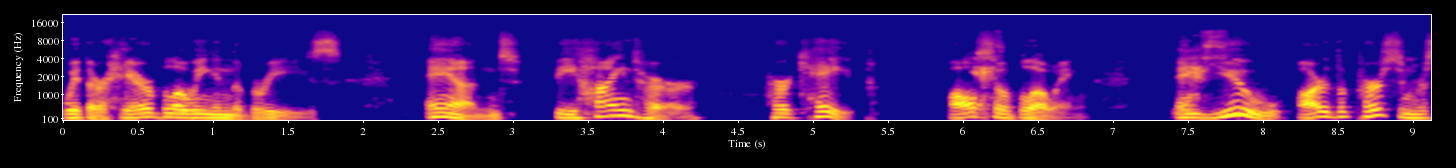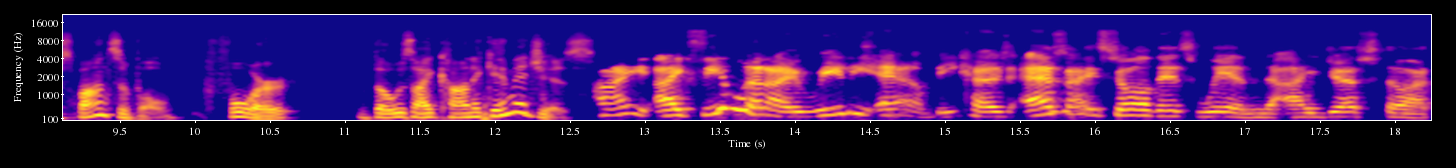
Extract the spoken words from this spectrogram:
with her hair blowing in the breeze and behind her, her cape also blowing. And Yes. you are the person responsible for those iconic images. I, I feel that I really am because as I saw this wind, I just thought,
